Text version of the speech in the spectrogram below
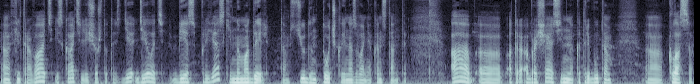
э, фильтровать, искать или еще что-то делать без привязки на модель там student и название константы, а э, от, обращаясь именно к атрибутам э, класса,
